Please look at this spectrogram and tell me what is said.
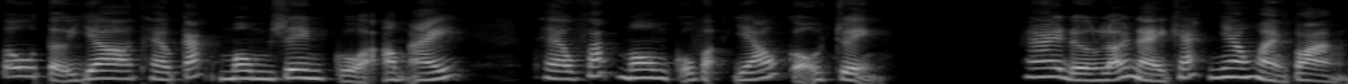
tu tự do theo các môn riêng của ông ấy, theo pháp môn của Phật giáo cổ truyền. Hai đường lối này khác nhau hoàn toàn,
